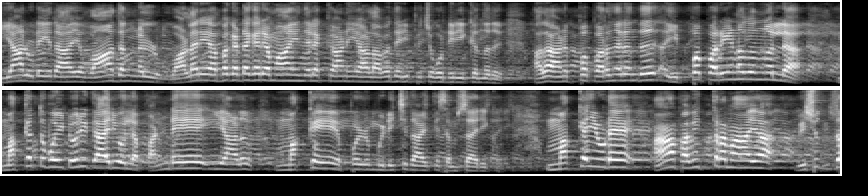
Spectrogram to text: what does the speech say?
ഇയാളുടേതായ വാദങ്ങൾ വളരെ അപകടകരമായ നിലക്കാണ് ഇയാൾ അവതരിപ്പിച്ചു കൊണ്ടിരിക്കുന്നത് അതാണ് ഇപ്പൊ പറഞ്ഞതെന്ത്? ഇപ്പൊ പറയണതൊന്നുമല്ല. മക്കത്ത് പോയിട്ട് ഒരു കാര്യവുമില്ല. പണ്ടേ ഇയാൾ മക്കയെ എപ്പോഴും പിടിച്ചു താഴ്ത്തി സംസാരിക്കും. മക്കയുടെ ആ പവിത്രമായ വിശുദ്ധ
